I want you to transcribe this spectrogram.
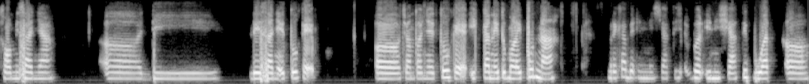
kalau misalnya uh, di desanya itu kayak uh, contohnya itu kayak ikan itu mulai punah mereka berinisiatif berinisiatif buat uh,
